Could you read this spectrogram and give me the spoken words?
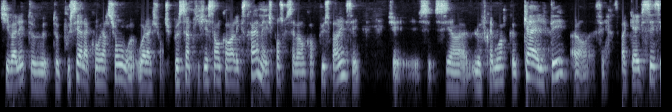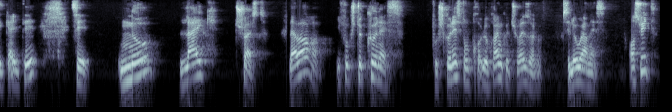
qui va aller te, te pousser à la conversion ou, à l'action? Tu peux simplifier ça encore à l'extrême, et je pense que ça va encore plus parler. C'est c'est le framework KLT. Alors c'est pas KFC, c'est KLT. C'est Know, Like, Trust. D'abord, il faut que je te connaisse. Il faut que je connaisse ton le problème que tu résolves. C'est l'awareness. Ensuite,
